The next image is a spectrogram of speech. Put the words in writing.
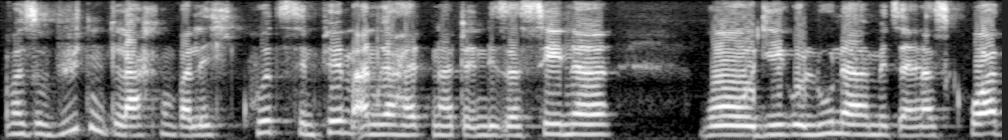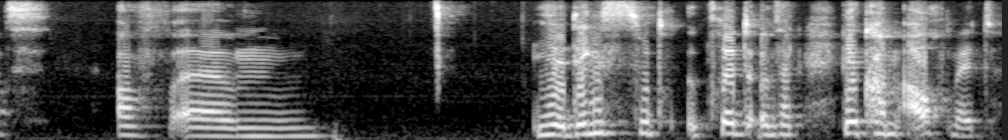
aber so wütend lachen, weil ich kurz den Film angehalten hatte in dieser Szene, wo Diego Luna mit seiner Squad auf ähm, ihr Dings zutritt und sagt, wir kommen auch mit.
